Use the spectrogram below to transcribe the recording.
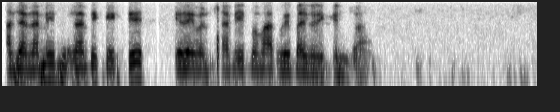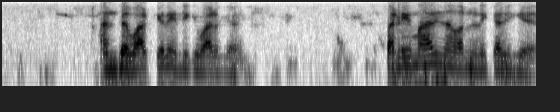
அந்த நம்பி நம்பிக்கைக்கு இறைவன் சமீபமாகவே பதிலளிக்கின்றான். அந்த வாழ்க்கையில இன்னைக்கு வாழுங்க. பழைய மாதிரி நான் வரணும் நினைக்காதீங்க.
